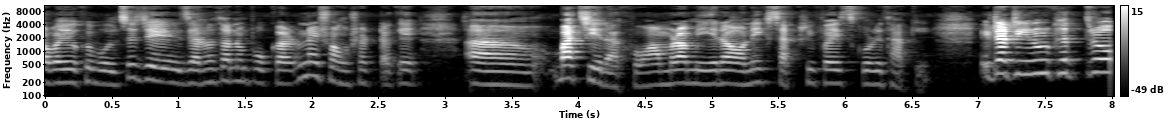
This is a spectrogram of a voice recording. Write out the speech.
সবাই ওকে বলছে যে যেন তেন প্রকারণে সংসারটাকে বাঁচিয়ে রাখো। আমরা মেয়েরা অনেক স্যাক্রিফাইস করে থাকি। এটা টিনুর ক্ষেত্রেও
